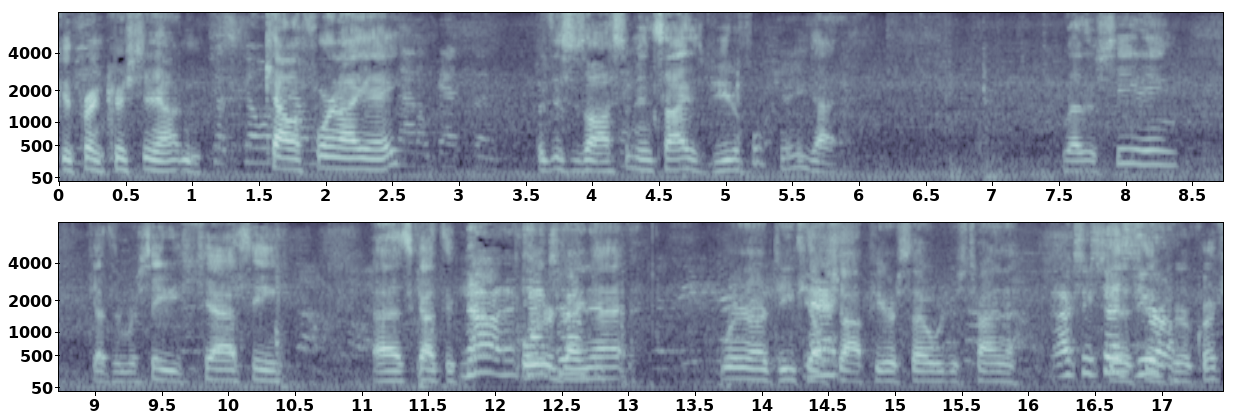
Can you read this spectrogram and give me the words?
good friend Christian out in California. But this is awesome. Inside is beautiful. Here you got leather seating. Got the Mercedes chassis. Uh, it's got the No, quarter dinette. We're in our detail Yes. shop here, so we're just trying to It actually get says this zero. real quick.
